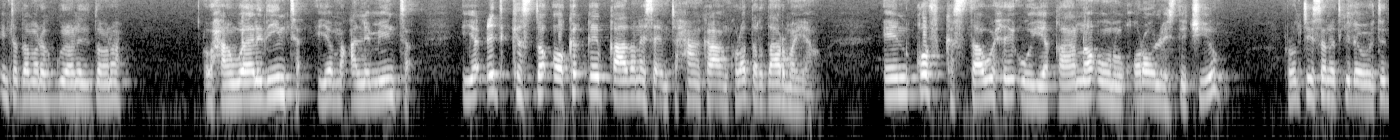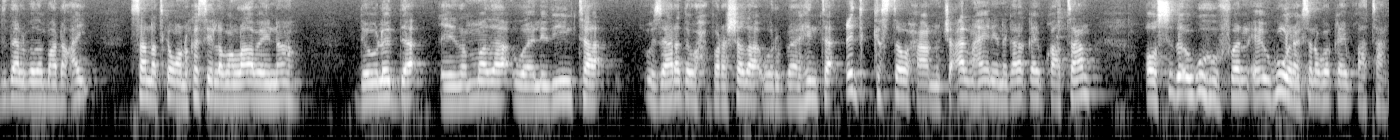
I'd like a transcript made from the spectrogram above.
inta dambena ku gulaanadi doona waxaan waalidiinta iyo macalimiinta iyo cid kasta oo ka qeyb qaadanaysa imtixaanka aan kula dardaarmaya in qof kasta wixii uu yaqaano uunu qoro oo la isdejiyo runtii sannadkii dhaweyto dadaal badan baa dhacay. Sanadkan waanu ka sii laban laabaynaa dowladda ciidamada waalidiinta wasaaradda waxbarashada warbaahinta cid kasta waxaanu jecelnahay inay nagala qeyb qaataan oo sida ugu hufan ee ugu wanaagsan uga qeyb qaataan.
